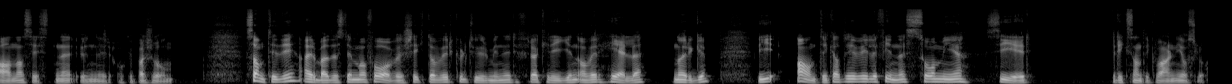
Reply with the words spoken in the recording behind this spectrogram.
av nazistene under okkupasjonen. Samtidig arbeides det med å få oversikt over kulturminner fra krigen over hele Norge. Vi ante ikke at vi ville finne så mye, sier Riksantikvaren i Oslo.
